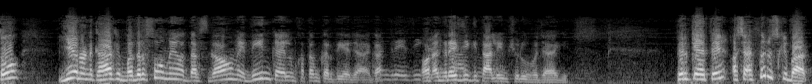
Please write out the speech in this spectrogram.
तो ये उन्होंने कहा कि मदरसों में और दरसगाहों में दीन का इल्म खत्म कर दिया जाएगा अंग्रेज़ी और अंग्रेज़ी की। तालीम शुरू हो जाएगी फिर कहते हैं अच्छा फिर उसके बाद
